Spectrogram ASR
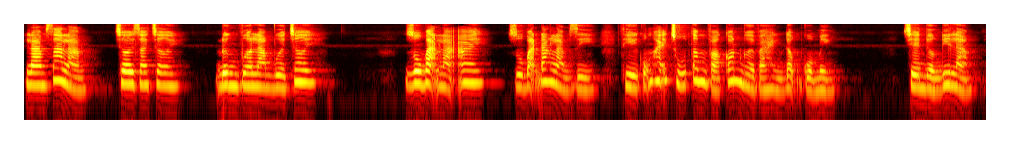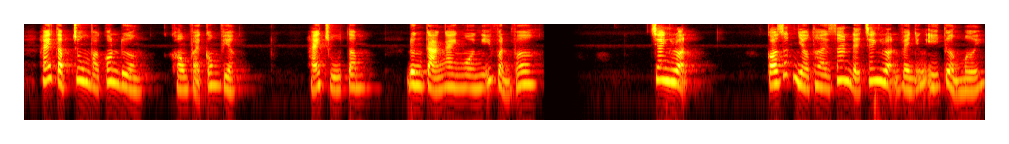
Làm ra làm, chơi ra chơi, đừng vừa làm vừa chơi. Dù bạn là ai, dù bạn đang làm gì thì cũng hãy chú tâm vào con người và hành động của mình. Trên đường đi làm, hãy tập trung vào con đường, không phải công việc. Hãy chú tâm, đừng cả ngày ngồi nghĩ vẩn vơ. Tranh luận có rất nhiều thời gian để tranh luận về những ý tưởng mới.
